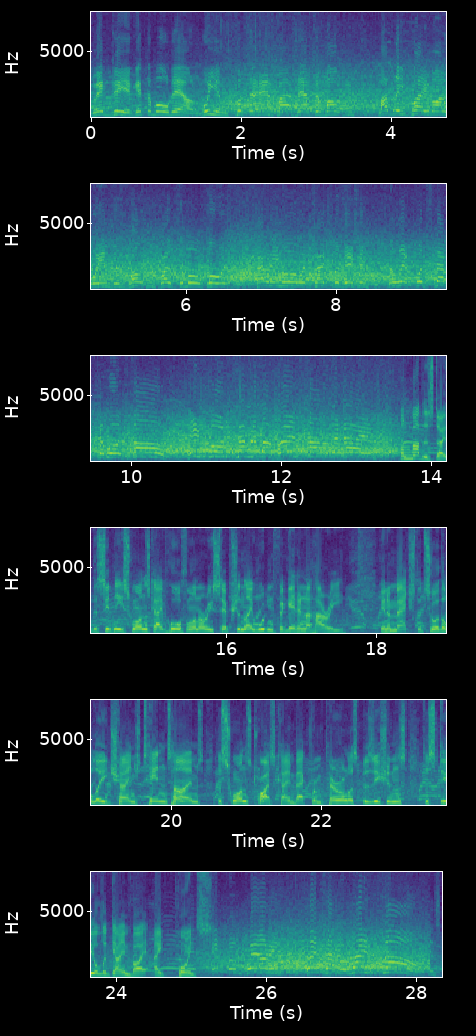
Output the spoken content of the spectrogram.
Greg Deer get the ball down. Williams puts the hand pass out to Bolton. Lovely play by Williams as Bolton floats the ball forward. Tony Morwood takes possession. The left foot snap towards goal. He's scored a cover the first goal of the game. On Mother's Day, the Sydney Swans gave Hawthorn a reception they wouldn't forget in a hurry. In a match that saw the lead change 10 times, the Swans twice came back from perilous positions to steal the game by eight points. Hit from Browning. That's a great goal.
